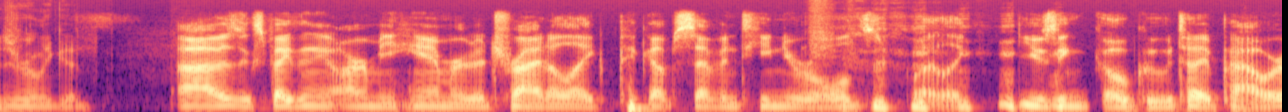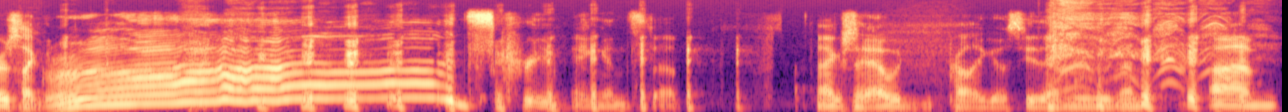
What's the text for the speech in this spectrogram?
it was really good. Uh, I was expecting the Armie Hammer to try to like pick up 17 year olds by like using Goku type powers, like and screaming and stuff. Actually, I would probably go see that movie then. Um,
